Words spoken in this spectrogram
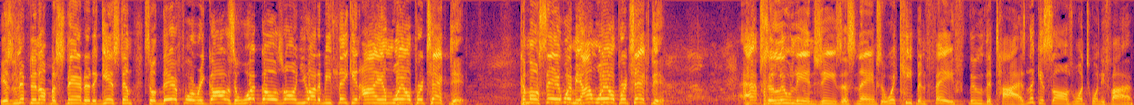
is lifting up a standard against him. So therefore, regardless of what goes on, you ought to be thinking, I am well protected. Come on, say it with me. I'm well protected. Absolutely in Jesus' name. So we're keeping faith through the ties. Look at Psalms 125.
